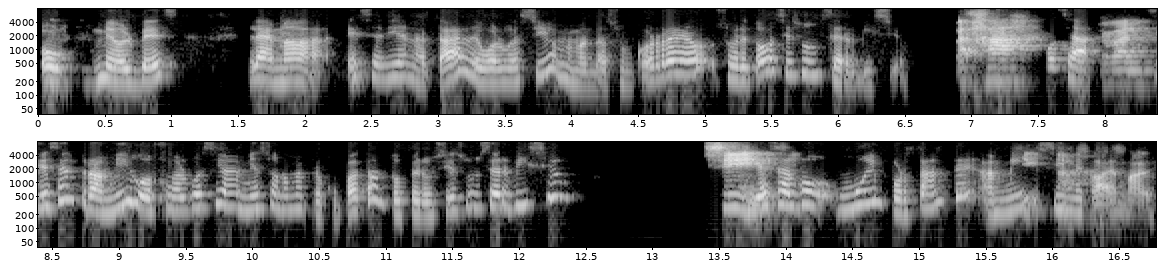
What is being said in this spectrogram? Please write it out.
o me volvés la llamada ese día en la tarde o algo así, o me mandas un correo, sobre todo si es un servicio. Ajá. O sea, si es entre amigos o algo así, a mí eso no me preocupa tanto, pero si es un servicio sí. y es algo muy importante, a mí sí, me cae mal.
